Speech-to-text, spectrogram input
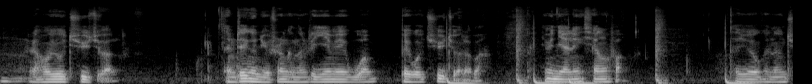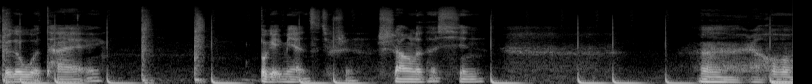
嗯，然后又拒绝了，但这个女生可能是因为我被我拒绝了吧，因为年龄相仿。她就有可能觉得我太不给面子，就是伤了她心，嗯，然后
